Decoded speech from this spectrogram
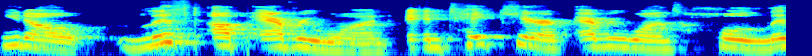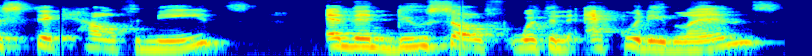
you know, lift up everyone and take care of everyone's holistic health needs, and then do so with an equity lens,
